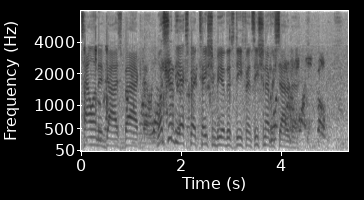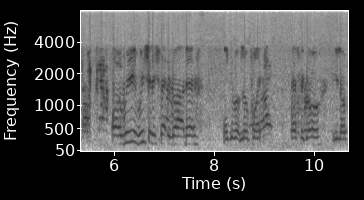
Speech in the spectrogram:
talented guys back. What should the expectation be of this defense each and every Saturday? Uh, we we should expect to go out there and give up no points. That's the goal. You know,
